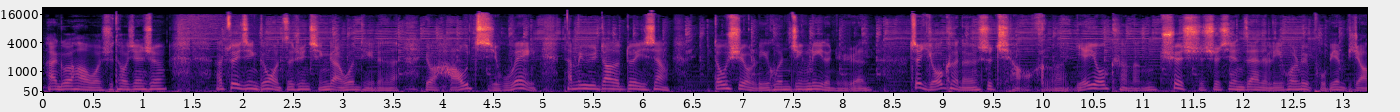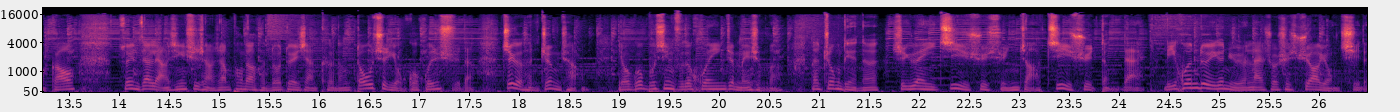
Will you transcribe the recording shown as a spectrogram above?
嗨，各位好，我是偷先生。那最近跟我咨询情感问题的呢，有好几位，他们遇到的对象都是有离婚经历的女人。这有可能是巧合，也有可能确实是现在的离婚率普遍比较高，所以你在两性市场上碰到很多对象，可能都是有过婚史的，这个很正常。有过不幸福的婚姻，这没什么。那重点呢是愿意继续寻找，继续等待。离婚对一个女人来说是需要勇气的，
